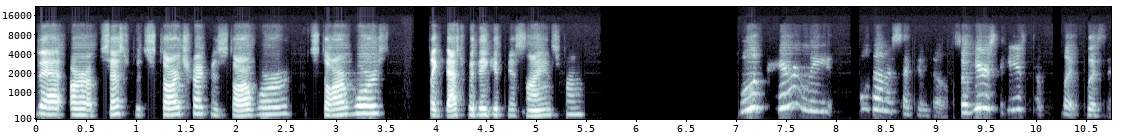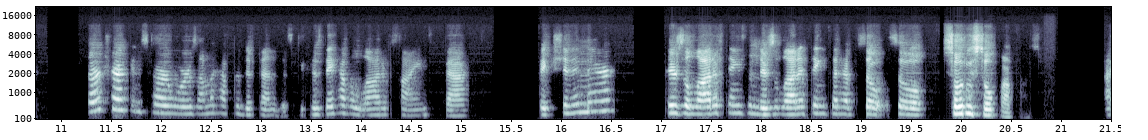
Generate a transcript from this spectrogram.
that are obsessed with Star Trek and Star Wars, Star Wars, like that's where they get their science from. Well, apparently, hold on a second though. So here's here's the like listen. Star Trek and Star Wars, I'm gonna have to defend this because they have a lot of science backed fiction in there. There's a lot of things, and there's a lot of things that have so so. So do soap operas uh,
